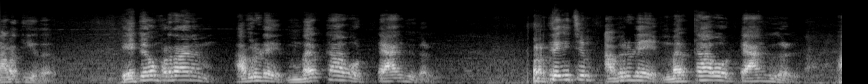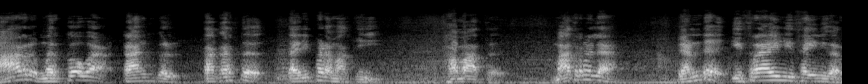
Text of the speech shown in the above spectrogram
നടത്തിയത്. ഏറ്റവും പ്രധാനം അവരുടെ മെർക്കാവോ ടാങ്കുകൾ. പ്രത്യേകിച്ചും അവരുടെ മെർക്കാവോ ടാങ്കുകൾ. ആറ് മെർക്കോവ ടാങ്കുകൾ തകർത്ത് തരിപ്പണമാക്കി ഹമാത്ത്. മാത്രമല്ല രണ്ട് ഇസ്രായേലി സൈനികർ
